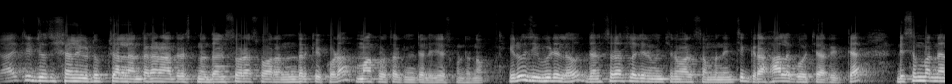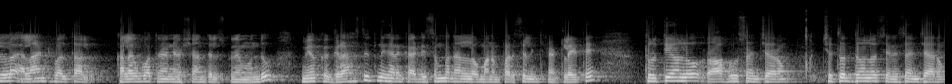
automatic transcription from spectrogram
గాయత్రి జ్యోతిషాల యూట్యూబ్ ఛానల్ ఎంతగానో ఆదరిస్తున్న ధనుసు రాశి వారందరికీ కూడా మా కృతజ్ఞతలు తెలియజేసుకుంటున్నాం. ఈరోజు ఈ వీడియోలో ధనుసు రాశిలో జన్మించిన వారికి సంబంధించి గ్రహాల గోచార రీత్యా డిసెంబర్ నెలలో ఎలాంటి ఫలితాలు కలగబోతున్నాయనే విషయాన్ని తెలుసుకునే ముందు మీ యొక్క గ్రహస్థితిని కనుక డిసెంబర్ నెలలో మనం పరిశీలించినట్లయితే తృతీయంలో రాహు సంచారం చతుర్థంలో శని సంచారం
